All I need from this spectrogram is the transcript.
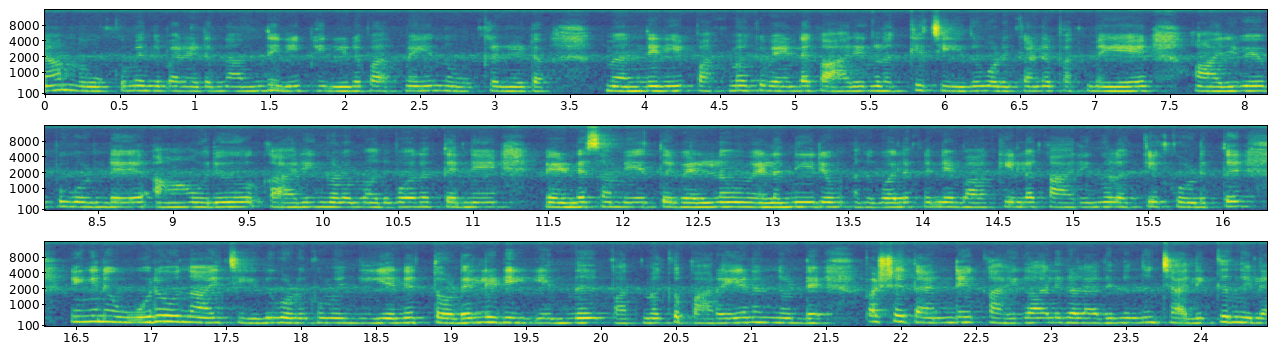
ഞാൻ നോക്കുമെന്ന് പറഞ്ഞിട്ട് നന്ദിനി പിന്നീട് പത്മയെ നോക്കണം കേട്ടോ നന്ദിനി പത്മക്ക് വേണ്ട കാര്യങ്ങളൊക്കെ ചെയ്തു കൊടുക്കാണ് പത്മയെ ആര്യവേപ്പ് കൊണ്ട് ആ ഒരു കാര്യങ്ങളും അതുപോലെ തന്നെ വേണ്ട സമയത്ത് വെള്ളവും ഇളനീരും അതുപോലെ തന്നെ ബാക്കിയുള്ള കാര്യങ്ങളൊക്കെ കൊടുത്ത് ഇങ്ങനെ ഓരോന്നായി നന്നായി ചെയ്തു കൊടുക്കുമ്പോൾ നീ എന്നെ തൊടലിടി എന്ന് പത്മക്ക് പറയണമെന്നുണ്ട്. പക്ഷെ തന്റെ കൈകാലുകൾ അതിനൊന്നും ചലിക്കുന്നില്ല.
